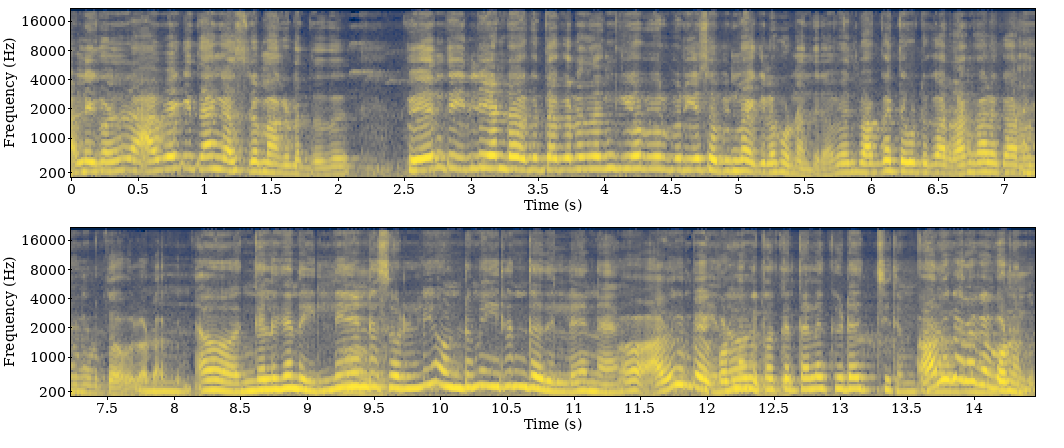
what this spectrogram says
அள்ளி கொண்டு அவைக்கு தான் கஷ்டமாக கிடந்தது. பேருந்து இல்லையண்டாக்கு தக்கனது எங்கேயோ ஒரு பெரிய ஷாப்பிங் பைக்கில் கொண்டு வந்துட்டேன் பக்கத்து வீட்டுக்காரர் அங்காளுக்காரருக்கும் கொடுத்த அவளோட ஓ எங்களுக்கு அந்த இல்லையென்று சொல்லி ஒன்றுமே இருந்தது இல்லை என்ன ஓ அதுவும் போய் கொண்டு ஒரு பக்கத்தால கிடைச்சிடும் அதுக்கு எனக்கு கொண்டு.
